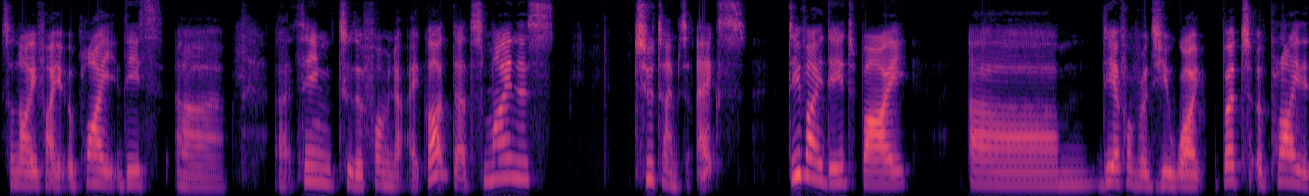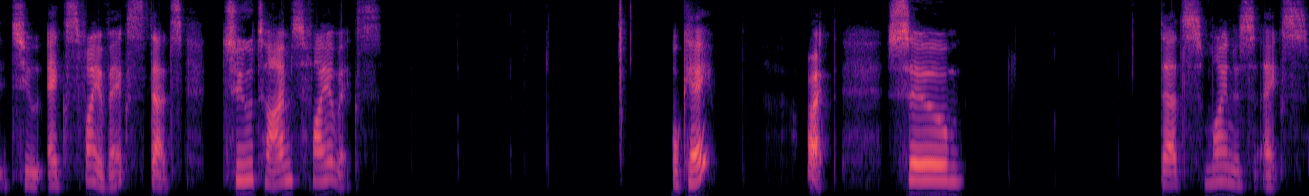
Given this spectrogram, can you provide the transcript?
So now if I apply this uh, uh, thing to the formula I got, that's minus 2 times x divided by um, df over dy, but applied it to x phi of x, that's 2 times phi of x. Okay? All right. So that's minus x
